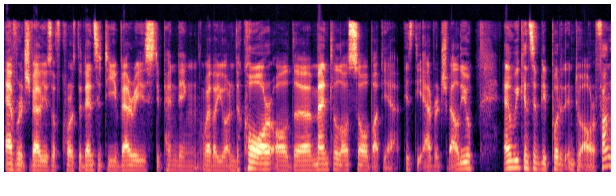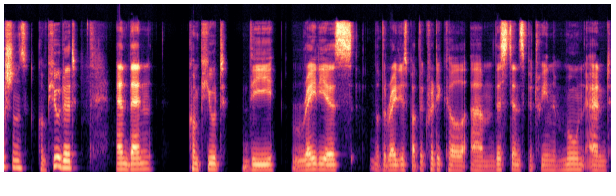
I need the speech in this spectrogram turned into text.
average values. Of course, the density varies depending whether you're in the core or the mantle or so, but yeah, it's the average value. And we can simply put it into our functions, compute it, and then compute the radius, not the radius, but the critical um, distance between moon and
